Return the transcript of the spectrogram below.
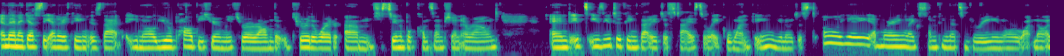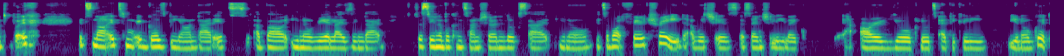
and then I guess the other thing is that you know you'll probably hear me throw around the through the word um, sustainable consumption around, and it's easy to think that it just ties to like one thing, you know, just, oh, yay, I'm wearing like something that's green or whatnot. But it's not, it's, it goes beyond that. It's about, you know, realizing that sustainable consumption looks at, you know, it's about fair trade, which is essentially like, are your clothes ethically, you know, good?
